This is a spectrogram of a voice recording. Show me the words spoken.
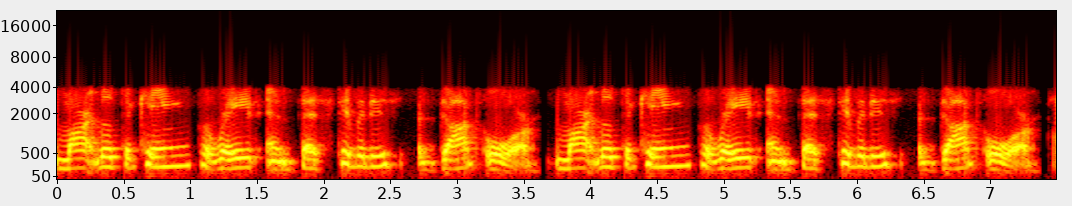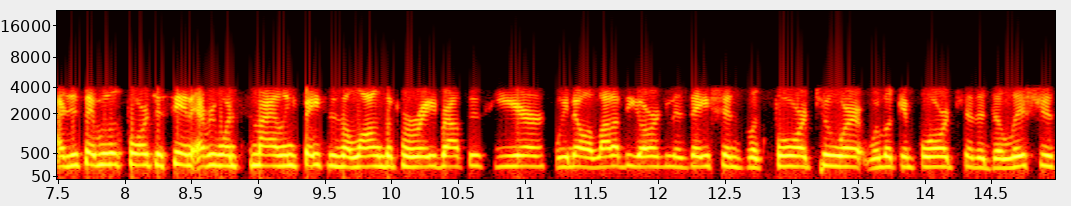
Martin Luther King Parade and Festivities.org. Martin Luther King Parade and Festivities.org. I just say we look forward to seeing everyone's smiling faces along the parade route this year. We know a lot of the organizations look forward to it. We're looking forward to the delicious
